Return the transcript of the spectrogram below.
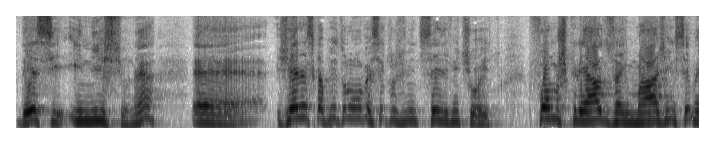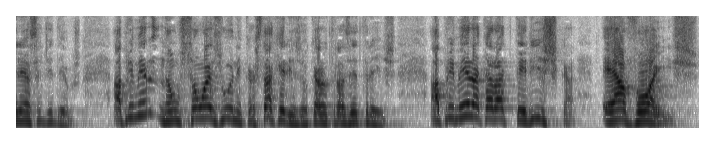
desse início, né? É, Gênesis capítulo 1, versículos 26 e 28. Fomos criados à imagem e semelhança de Deus. A primeira, não são as únicas, tá, queridos? Eu quero trazer três. A primeira característica é a voz.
